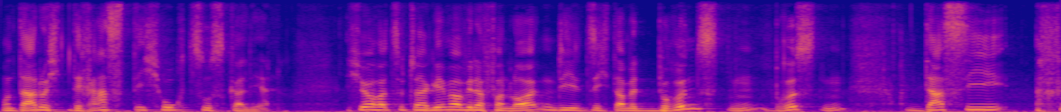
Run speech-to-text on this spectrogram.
und dadurch drastisch hoch zu skalieren. Ich höre heutzutage immer wieder von Leuten, die sich damit brünsten, brüsten, dass sie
